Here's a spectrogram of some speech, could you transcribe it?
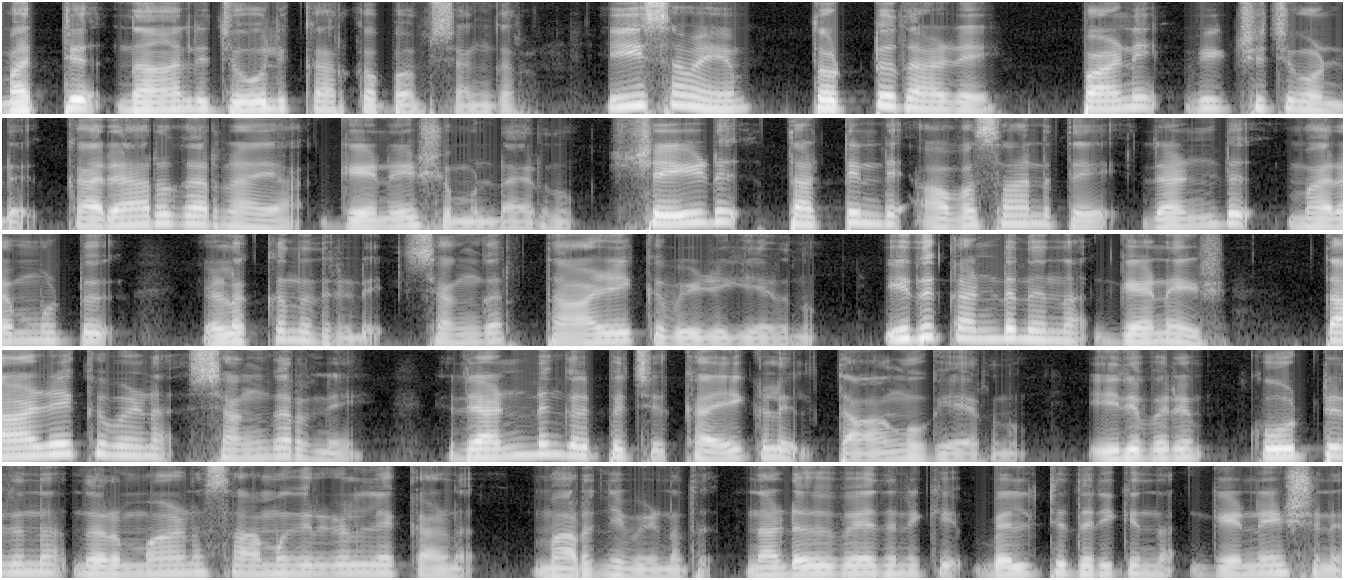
മറ്റ് നാല് ജോലിക്കാർക്കൊപ്പം ശങ്കർ. ഈ സമയം തൊട്ടു താഴെ പണി വീക്ഷിച്ചുകൊണ്ട് കരാറുകാരനായ ഗണേഷുമുണ്ടായിരുന്നു ഷെയ്ഡ് തട്ടിന്റെ അവസാനത്തെ രണ്ട് മരംമുട്ട് ഇളക്കുന്നതിനിടെ ശങ്കർ താഴേക്ക് വീഴുകയായിരുന്നു. ഇത് കണ്ടു നിന്ന ഗണേഷ് താഴേക്ക് വീണ ശങ്കറിനെ രണ്ടും കൽപ്പിച്ച് കൈകളിൽ താങ്ങുകയായിരുന്നു. ഇരുവരും കൂട്ടിരുന്ന നിർമ്മാണ സാമഗ്രികളിലേക്കാണ് മറിഞ്ഞു വീണത്. നടുവുവേദനയ്ക്ക് ബെൽറ്റ് ധരിക്കുന്ന ഗണേഷിന്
